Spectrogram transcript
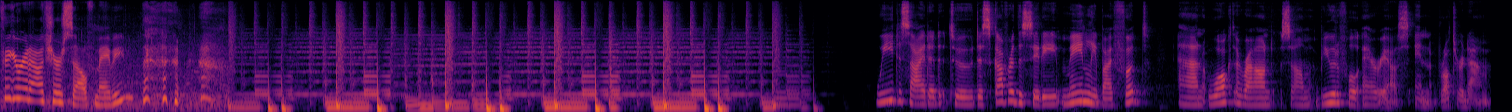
figure it out yourself maybe. we decided to discover the city mainly by foot and walked around some beautiful areas in Rotterdam.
